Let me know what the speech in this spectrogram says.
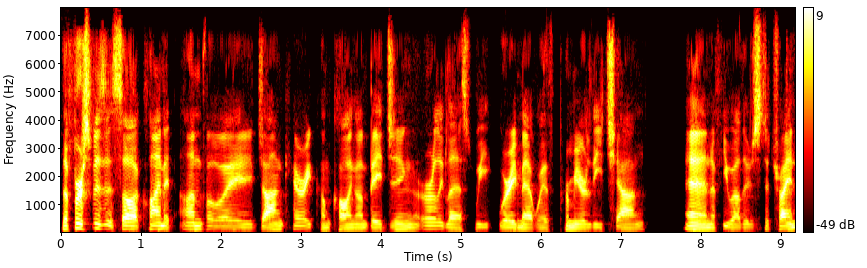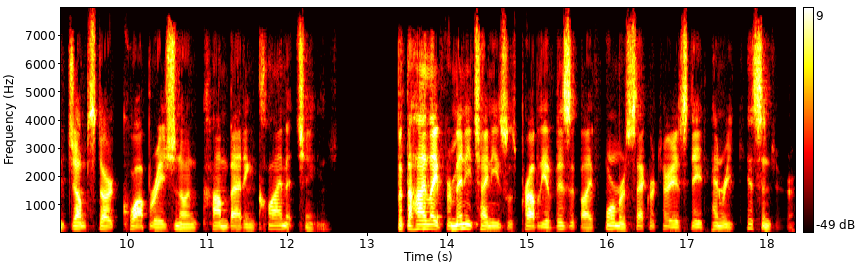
The first visit saw climate envoy John Kerry come calling on Beijing early last week, where he met with Premier Li Qiang and a few others to try and jumpstart cooperation on combating climate change. But the highlight for many Chinese was probably a visit by former Secretary of State Henry Kissinger,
